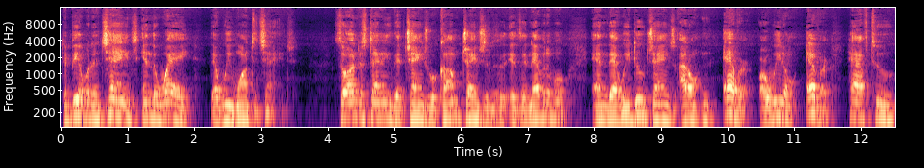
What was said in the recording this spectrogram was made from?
to be able to change in the way that we want to change. So understanding that change will come, change is, is inevitable, and that we do change. I don't ever, or we don't ever, have to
